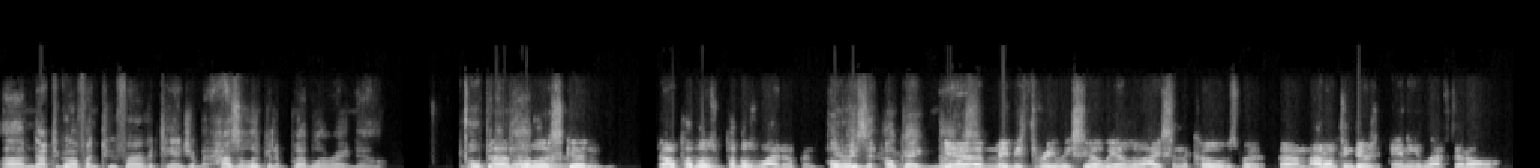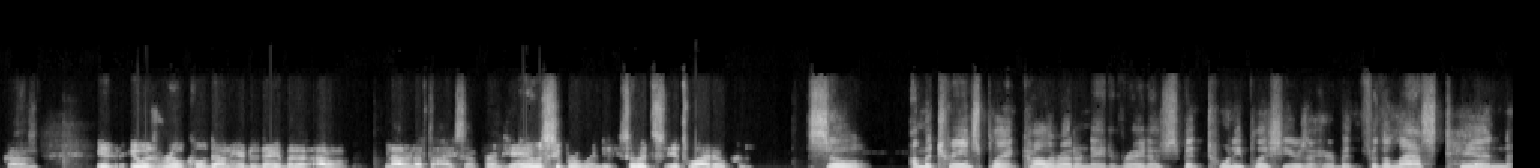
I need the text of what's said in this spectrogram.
Um, not to go off on too far of a tangent but how's it looking at pueblo right now? Opening uh, pueblo's up, good. No pueblo's pueblo's wide open. Oh yeah. is it? Okay nice. yeah uh, maybe three weeks ago we had a little ice in the coves but um, i don't think there's any left at all. Um, it, it was real cold down here today but i don't not enough to ice up or anything. And it was super windy, so it's it's wide open. So I'm a transplant Colorado native, right? I've spent 20 plus years out here, but for the last 10,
